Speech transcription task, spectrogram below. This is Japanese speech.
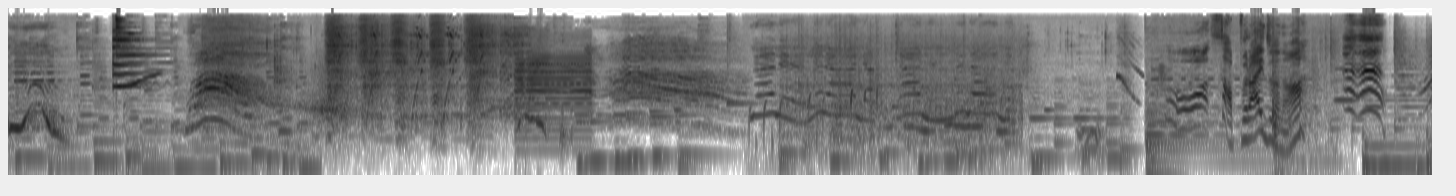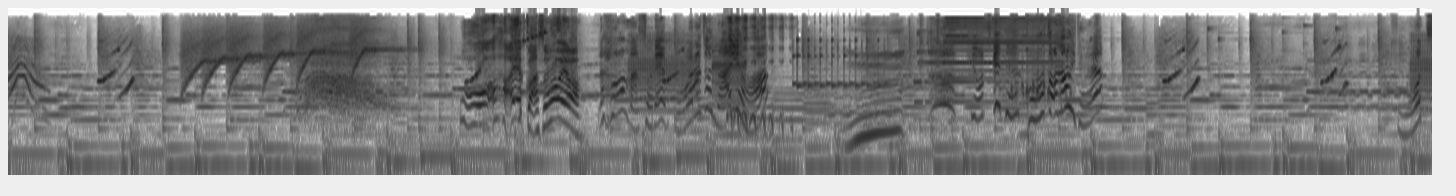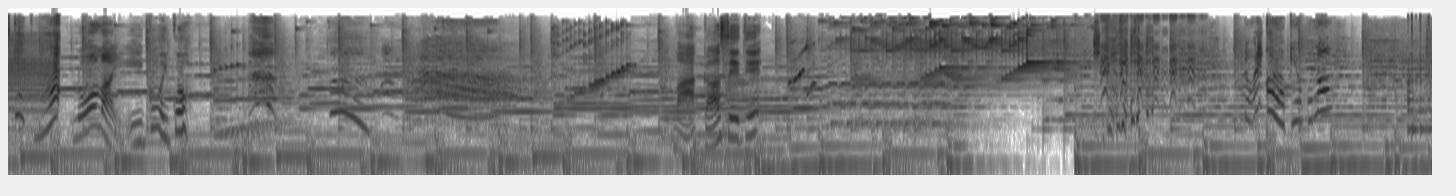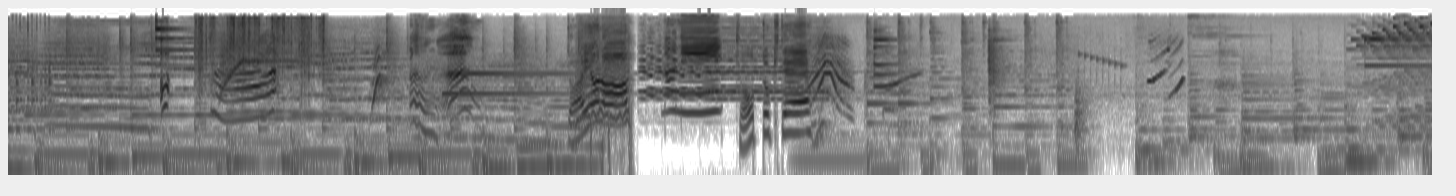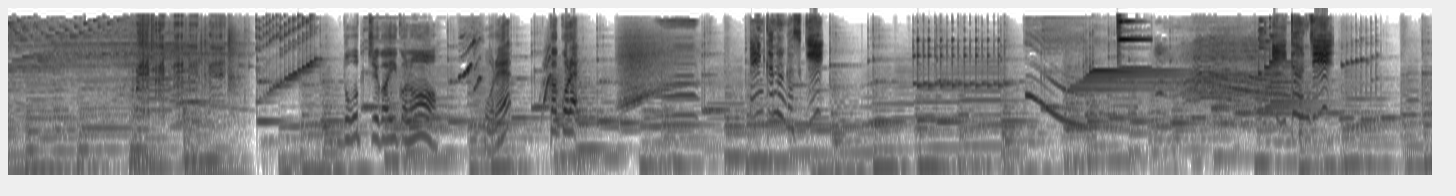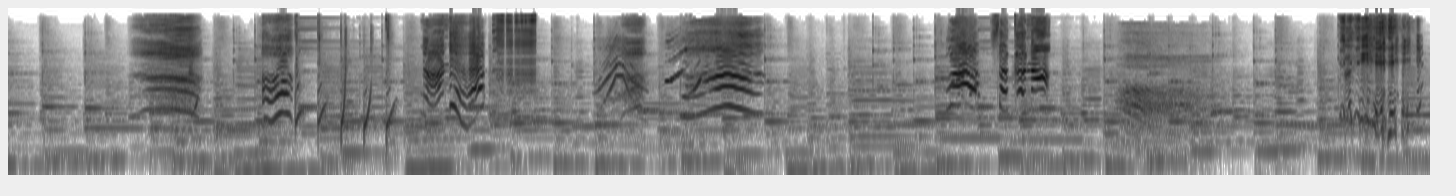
Mmm. Wow. Mm. おおサプライズだなおお早く遊ぼうよほんまそれボールじゃないよ うーん気をつけて。壊さないで。気をつけて。ローマン行こう行こう。任せて。どれから開けようかな？ダイアナ何？ちょっと来て。どっちがいいかな？これ？かこれ。ピンクのが好き Hehehehe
